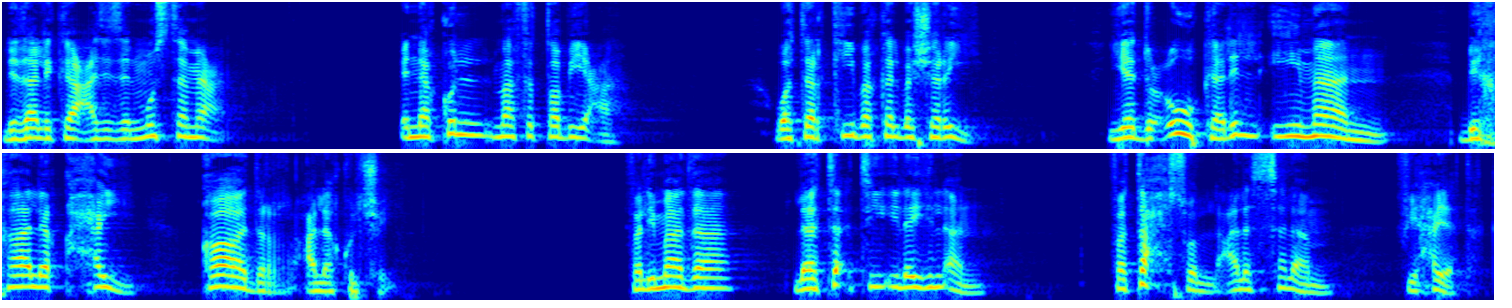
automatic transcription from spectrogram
لذلك عزيزي المستمع إن كل ما في الطبيعة وتركيبك البشري يدعوك للإيمان بخالق حي قادر على كل شيء. فلماذا لا تأتي إليه الآن؟ فتحصل على السلام في حياتك.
